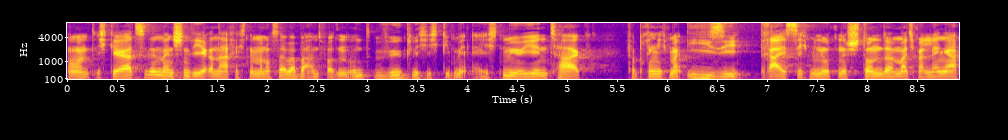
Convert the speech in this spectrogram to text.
Und ich gehöre zu den Menschen, die ihre Nachrichten immer noch selber beantworten. Und wirklich, ich gebe mir echt Mühe. Jeden Tag verbringe ich mal easy 30 Minuten, eine Stunde, manchmal länger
